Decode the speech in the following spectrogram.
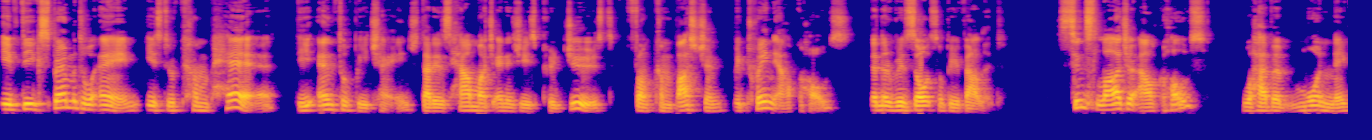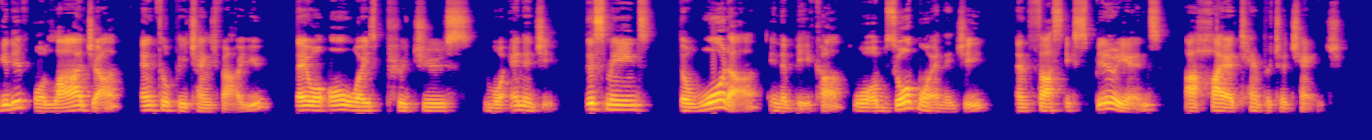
if the experimental aim is to compare the enthalpy change, that is how much energy is produced from combustion between alcohols, then the results will be valid. Since larger alcohols will have a more negative or larger enthalpy change value, they will always produce more energy. This means the water in the beaker will absorb more energy and thus experience a higher temperature change.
